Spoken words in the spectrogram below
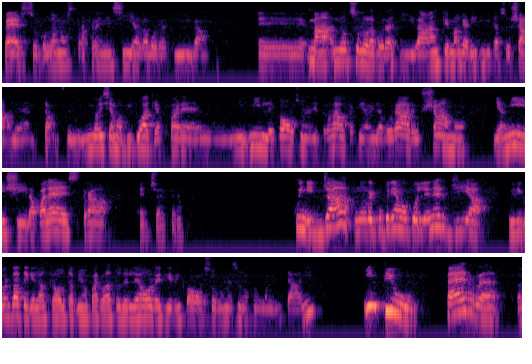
perso con la nostra frenesia lavorativa, eh, ma non solo lavorativa, anche magari di vita sociale. Eh. noi siamo abituati a fare mille cose una dietro l'altra, fino a lavorare, usciamo, gli amici, la palestra, eccetera. Quindi già non recuperiamo quell'energia vi ricordate che l'altra volta abbiamo parlato delle ore di riposo come sono fondamentali? In più, per eh,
